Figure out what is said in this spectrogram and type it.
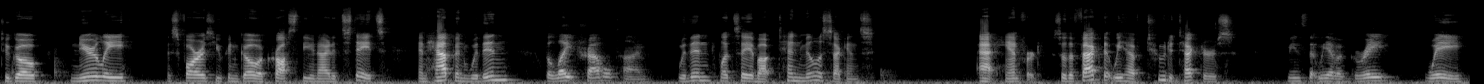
to go nearly as far as you can go across the United States and happen within the light travel time, within, let's say, about 10 milliseconds at Hanford. So the fact that we have two detectors means that we have a great way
